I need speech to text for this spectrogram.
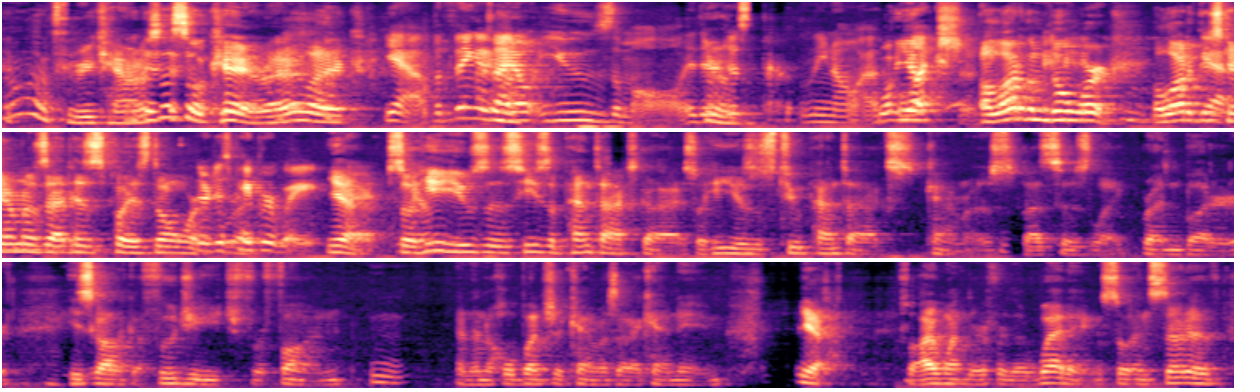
I don't have three cameras. That's okay, right? Like, Yeah, but the thing is, I don't use them all. They're Yeah. just, you know, a well, yeah, a lot of them don't work. A lot of these Yeah. cameras at his place don't work. They're just right? paperweight. Yeah, They're, so you know, he uses he's a Pentax guy, so he uses two Pentax cameras. That's his like bread and butter. He's got like a Fuji for fun, Mm. and then a whole bunch of cameras that I can't name. Yeah, so I went there for the wedding. So instead of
